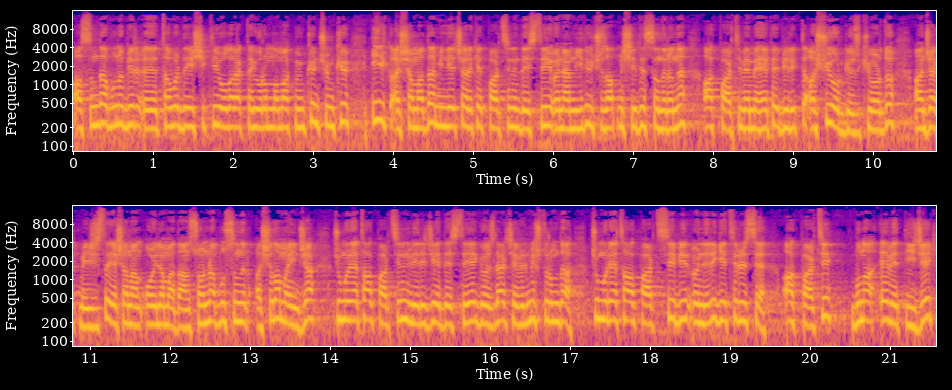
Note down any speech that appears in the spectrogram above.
Aslında bunu bir e, tavır değişikliği olarak da yorumlamak mümkün çünkü ilk aşamada Milliyetçi Hareket Partisi'nin desteği önemliydi. 367 sınırını AK Parti ve MHP birlikte aşıyor gözüküyordu. Ancak mecliste yaşanan oylamadan sonra bu sınır aşılamayınca Cumhuriyet Halk Partisi'nin vereceği desteğe gözler çevrilmiş durumda. Cumhuriyet Halk Partisi bir öneri getirirse AK Parti buna evet diyecek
